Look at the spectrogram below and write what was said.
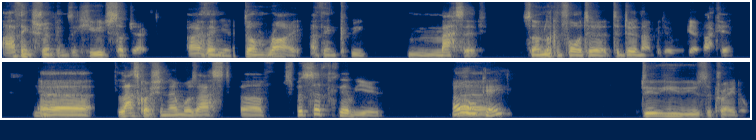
I think shrimping's a huge subject. I think Yeah. done right, I think could be massive. So I'm looking forward to, to doing that video when we get back in. Yeah. Uh, last question then was asked uh, specifically of you. Oh, Uh, okay. Do you use the cradle?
